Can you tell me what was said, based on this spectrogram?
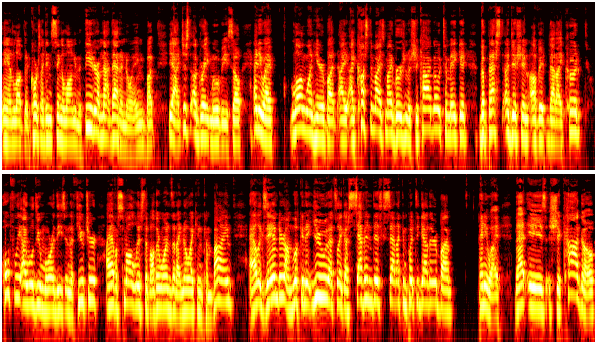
and loved it. Of course, I didn't sing along in the theater. I'm not that annoying, but yeah, just a great movie. So anyway, long one here, but I, I customized my version of Chicago to make it the best edition of it that I could. Hopefully I will do more of these in the future. I have a small list of other ones that I know I can combine. Alexander, I'm looking at you. That's like a seven disc set I can put together, but Anyway, that is Chicago.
